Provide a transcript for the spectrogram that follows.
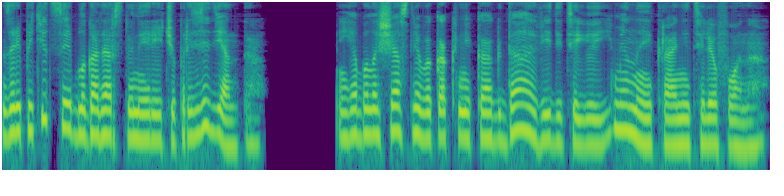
за репетицией благодарственной речи президента. Я была счастлива как никогда видеть ее имя на экране телефона.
